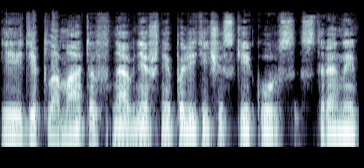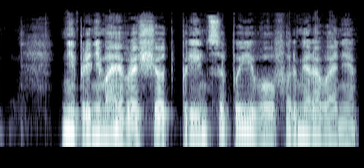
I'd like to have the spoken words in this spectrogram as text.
и дипломатов на внешнеполитический курс страны, не принимая в расчет принципы его формирования.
